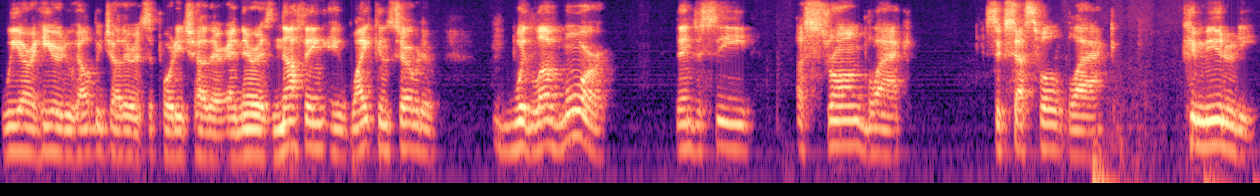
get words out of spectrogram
We are here to help each other and support each other. And there is nothing a white conservative would love more than to see a strong black, successful black community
